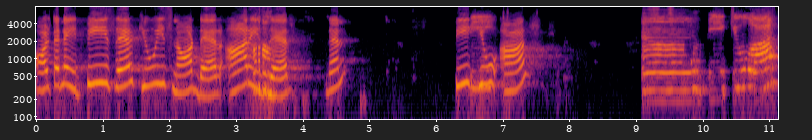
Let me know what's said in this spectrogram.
Alternate. P is there, Q is not there, R is Uh-huh. there. Then P, Q, R. Um, P, Q, R,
